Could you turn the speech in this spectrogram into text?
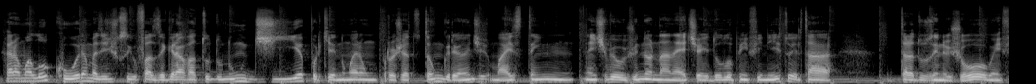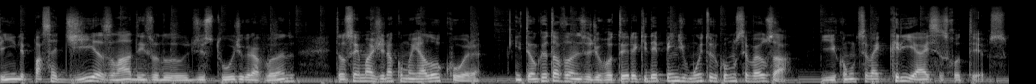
Cara, é uma loucura, mas a gente conseguiu fazer, gravar tudo num dia, porque não era um projeto tão grande, mas tem... A gente vê o Júnior na net aí do Loop Infinito, ele tá traduzindo o jogo, enfim, ele passa dias lá dentro do de estúdio gravando. Então você imagina como é a loucura. Então o que eu tô falando isso de roteiro é que depende muito de como você vai usar e como você vai criar esses roteiros.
